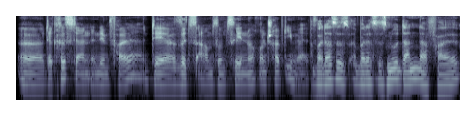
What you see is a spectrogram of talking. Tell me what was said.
äh, der Christian in dem Fall, der sitzt abends um 10 noch und schreibt E-Mails. Aber das ist, aber das ist nur dann der Fall,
